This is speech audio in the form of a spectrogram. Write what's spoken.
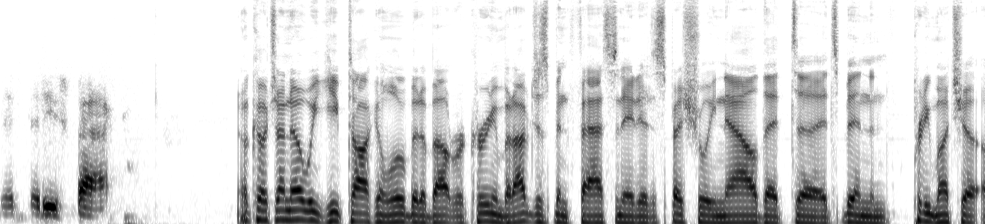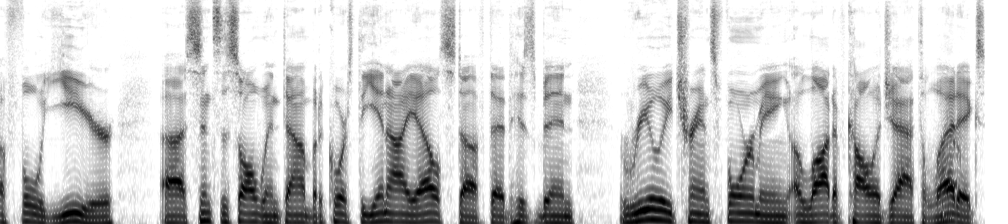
that that he's back. No, Coach, I know we keep talking a little bit about recruiting, but I've just been fascinated, especially now that uh, it's been pretty much a, a full year uh, since this all went down. But of course, the NIL stuff that has been really transforming a lot of college athletics.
